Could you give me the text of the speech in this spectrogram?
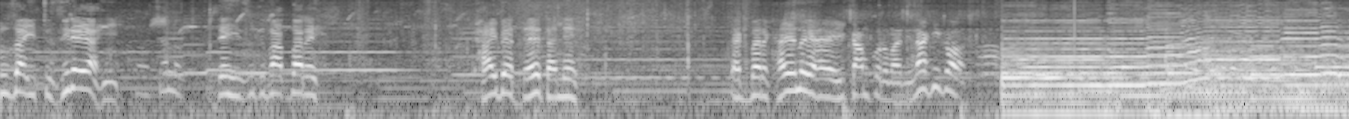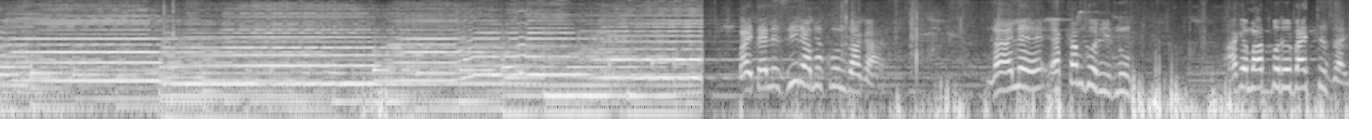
নুজাই একটু জিরে আহি। দেখি যদি বাদবারে খাইবে দে তাইলে। একবারে খাইয়ে নই এই কাম করো মারি নাকি কর? ভাই জিরাবো কোন জায়গায় না হলে এক কাম করি নু। আগে মাতবরের বাইতে যাই।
